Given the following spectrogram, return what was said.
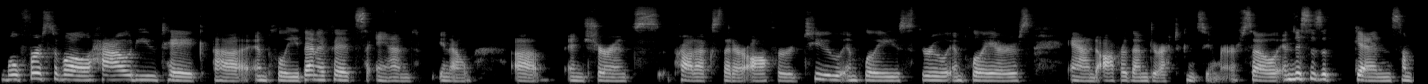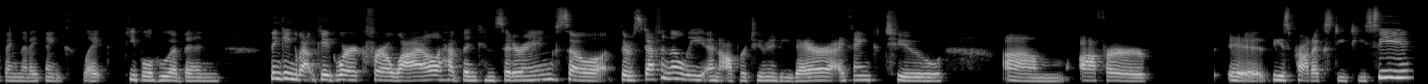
well, first of all, how do you take uh, employee benefits and, you know, uh, insurance products that are offered to employees through employers and offer them direct to consumer. So, and this is again something that I think like people who have been thinking about gig work for a while have been considering. So, there's definitely an opportunity there, I think, to um, offer uh, these products DTC.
